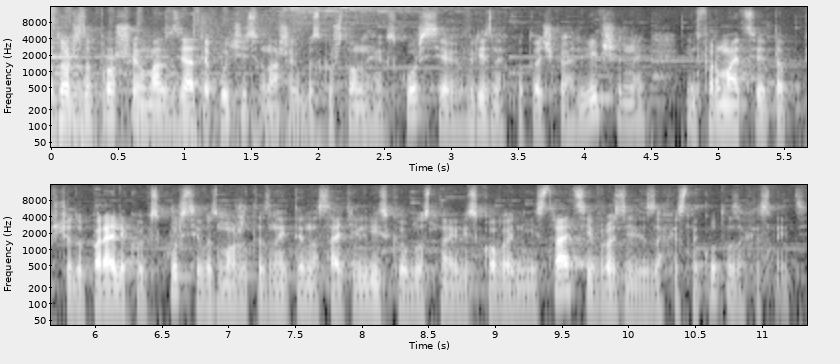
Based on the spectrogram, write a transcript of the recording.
Отож, запрошуємо вас взяти участь у наших безкоштовних екскурсіях в різних куточках Львівщини. Інформацію та щодо переліку екскурсій ви зможете знайти на сайті Львівської обласної військової адміністрації в розділі захиснику та захисниці.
